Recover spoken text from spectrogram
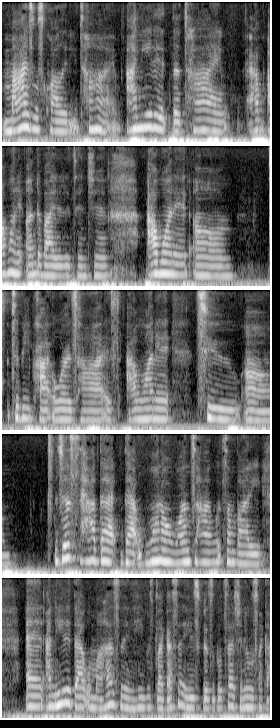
Mine was quality time. I needed the time. I, I wanted undivided attention. I wanted um, to be prioritized. I wanted to um, just have that that one-on-one time with somebody and I needed that with my husband. He was like I said, he's physical touch, and it was like an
